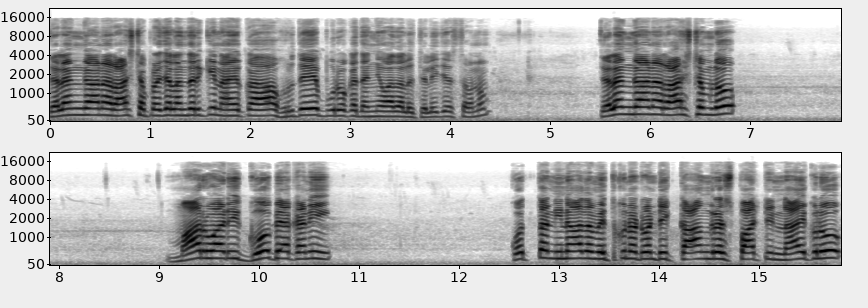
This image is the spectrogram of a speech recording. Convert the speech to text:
తెలంగాణ రాష్ట్ర ప్రజలందరికీ నా యొక్క హృదయపూర్వక ధన్యవాదాలు తెలియజేస్తా ఉన్నాం. తెలంగాణ రాష్ట్రంలో మార్వాడి గో బ్యాక్ అని కొత్త నినాదం ఎత్తుకున్నటువంటి కాంగ్రెస్ పార్టీ నాయకులు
